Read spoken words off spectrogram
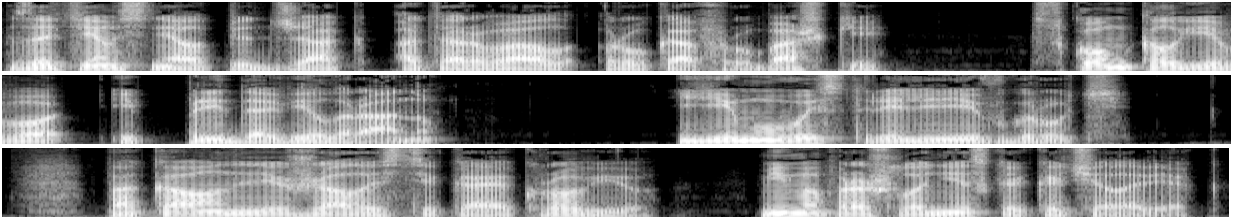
затем снял пиджак, оторвал рукав рубашки, скомкал его и придавил рану. Ему выстрелили в грудь. Пока он лежал, истекая кровью, мимо прошло несколько человек.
